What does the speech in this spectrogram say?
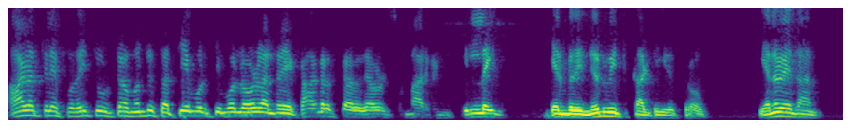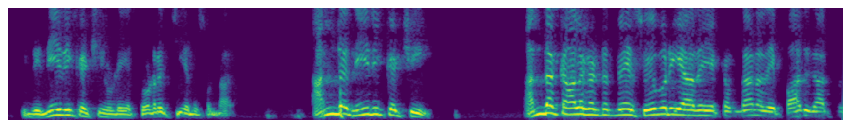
ஆழத்திலே புதைத்து விட்டோம் என்று சத்தியமூர்த்தி போன்றவர்கள் அன்றைய காங்கிரஸ்காரர்கள் சொன்னார்கள். இல்லை என்பதை நிரூபித்து காட்டியிருக்கிறோம். எனவேதான் இது நீதி கட்சியினுடைய தொடர்ச்சி என்று சொன்னார். அந்த நீதி கட்சி அந்த காலகட்டத்திலே சுயமரியாதை இயக்கம் தான் அதை பாதுகாத்து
